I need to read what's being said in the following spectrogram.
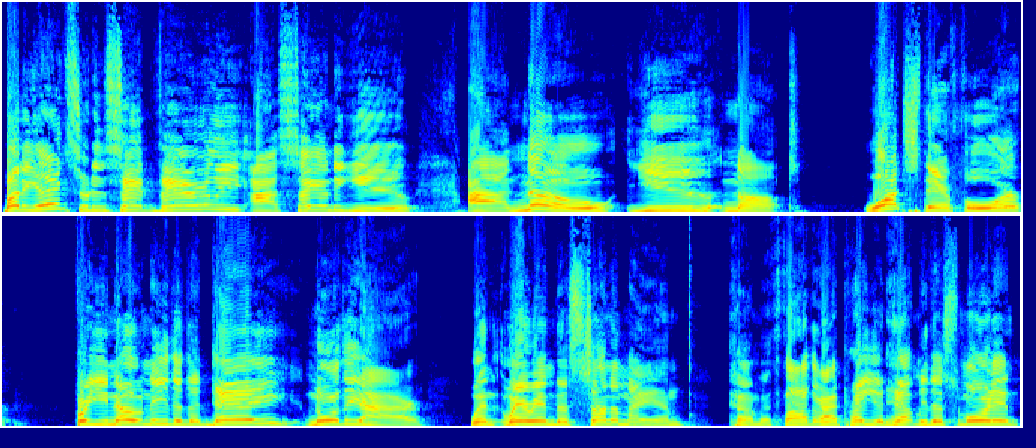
But he answered and said, Verily I say unto you, I know you not. Watch therefore, for ye know neither the day nor the hour when, wherein the Son of Man cometh. Father, I pray you'd help me this morning.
